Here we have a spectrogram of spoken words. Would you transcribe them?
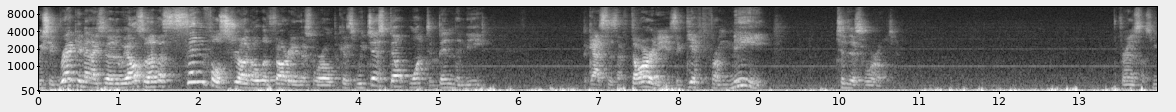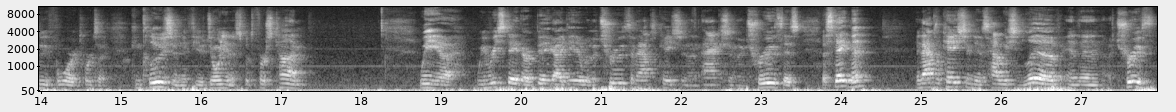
We should recognize, though, that we also have a sinful struggle with authority in this world because we just don't want to bend the knee. But God says authority is a gift from me to this world. Friends, let's move forward towards a conclusion. If you're joining us for the first time, we, uh, we restate our big idea with a truth, an application, and an action. A truth is a statement an application is how we should live, and then a truth,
